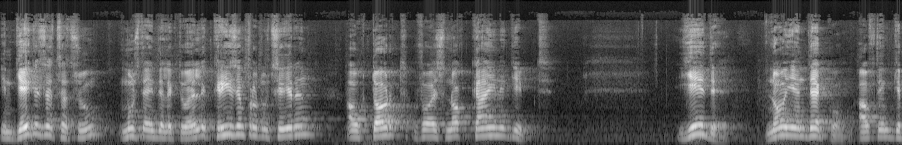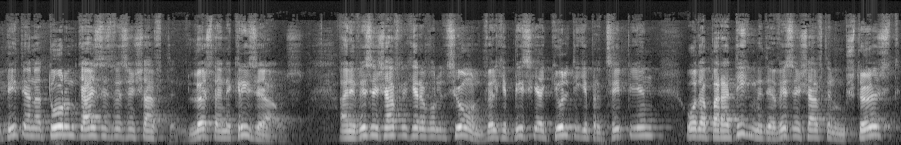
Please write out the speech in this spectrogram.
Im Gegensatz dazu muss der Intellektuelle Krisen produzieren, auch dort, wo es noch keine gibt. Jede neue Entdeckung auf dem Gebiet der Natur- und Geisteswissenschaften löst eine Krise aus. Eine wissenschaftliche Revolution, welche bisher gültige Prinzipien oder Paradigmen der Wissenschaften umstößt,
